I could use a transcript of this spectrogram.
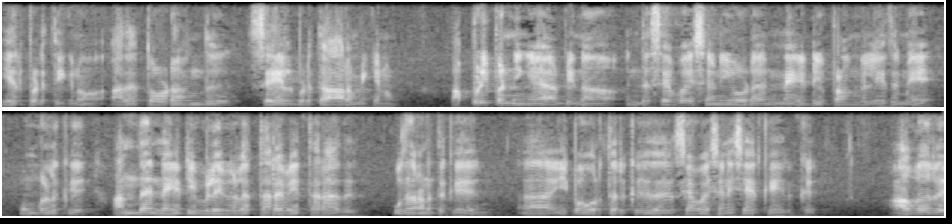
ஏற்படுத்திக்கணும். அதை தொடர்ந்து செயல்படுத்த ஆரம்பிக்கணும். அப்படி பண்ணீங்க அப்படின்னா இந்த செவ்வாய் சனியோட நெகட்டிவ் பலன்கள் எதுவுமே உங்களுக்கு அந்த நெகட்டிவ் விளைவுகளை தரவே தராது. உதாரணத்துக்கு இப்போ ஒருத்தருக்கு செவ்வாய் சனி சேர்க்கை இருக்குது அவர்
